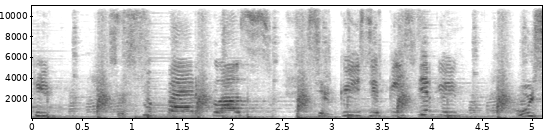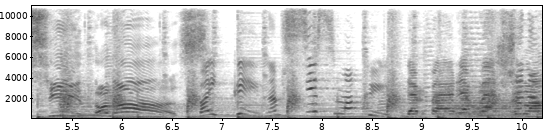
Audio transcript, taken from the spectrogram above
сірки, це супер клас. Сірки, сірки, сірки, Усі до нас! байки на всі смаки, де перевершено.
